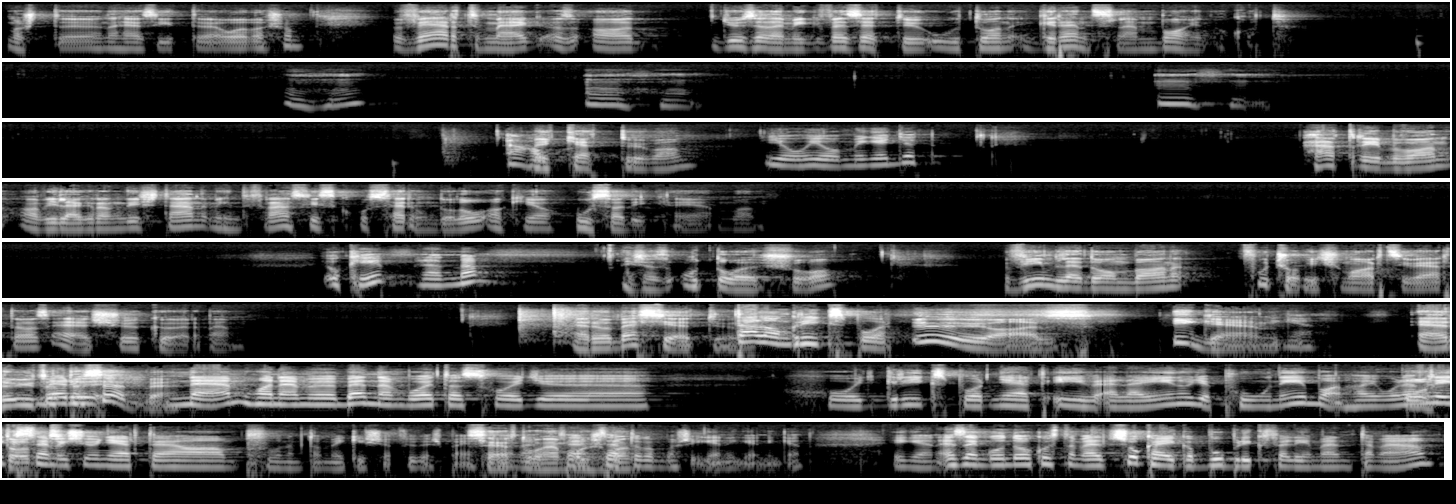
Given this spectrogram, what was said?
most eh, nehezítve olvasom, vert meg az a győzelemig vezető úton Grand Slam bajnokot. Uh-huh. Uh-huh. Uh-huh. Áh, Még kettő van. Jó, jó, még egyet. Hátrébb van a világranglistán, mint Francisco Cerundolo, aki a 20. helyen van. Oké, okay, rendben. És az utolsó, Wimbledonban Fucsovics Marci verte az első körben. Erről beszéltünk. Talon Grigspor. Ő az. Igen. Igen. Erről jutott Mert eszedbe? Nem, hanem bennem volt az, hogy hogy Grigsport nyert év elején, ugye Púnéban, ha jól Ott, emlékszem, ott. és ő nyerte a, fú, nem tudom, még kisebb füves pályát. Szertóhambosban. Szertóhambos, igen, igen, igen. Igen, ezen gondolkoztam, mert sokáig a Bublik felé mentem el,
